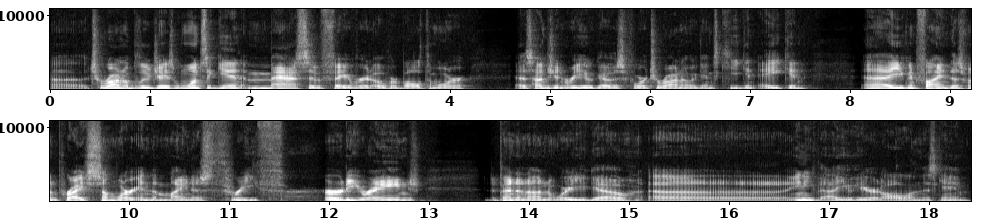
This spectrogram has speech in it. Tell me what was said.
Uh, Toronto Blue Jays, once again, massive favorite over Baltimore as Hyun Jin Ryu goes for Toronto against Keegan Akin. Uh, you can find this one priced somewhere in the minus 330 range, depending on where you go. Uh, any value here at all on this game?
